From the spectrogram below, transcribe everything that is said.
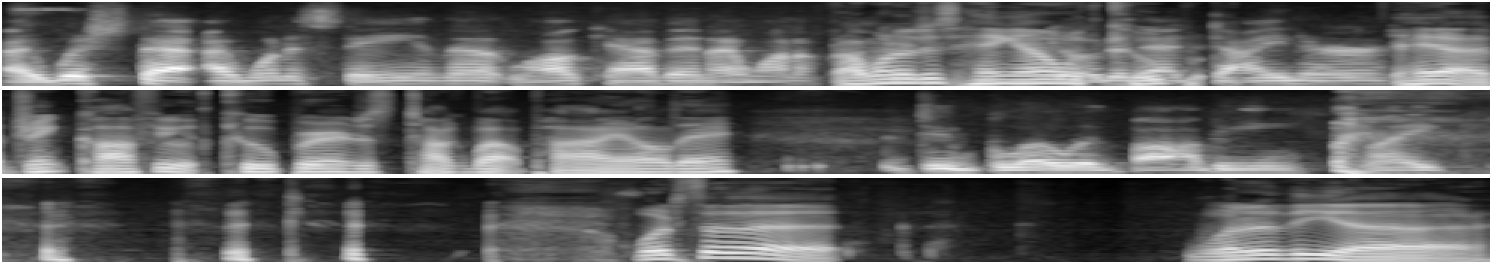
i wish that i want to stay in that log cabin i want to I want to just hang out go with to Cooper. that diner Yeah, drink coffee with Cooper and just talk about pie all day. do blow with bobby like What's the what are the uh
